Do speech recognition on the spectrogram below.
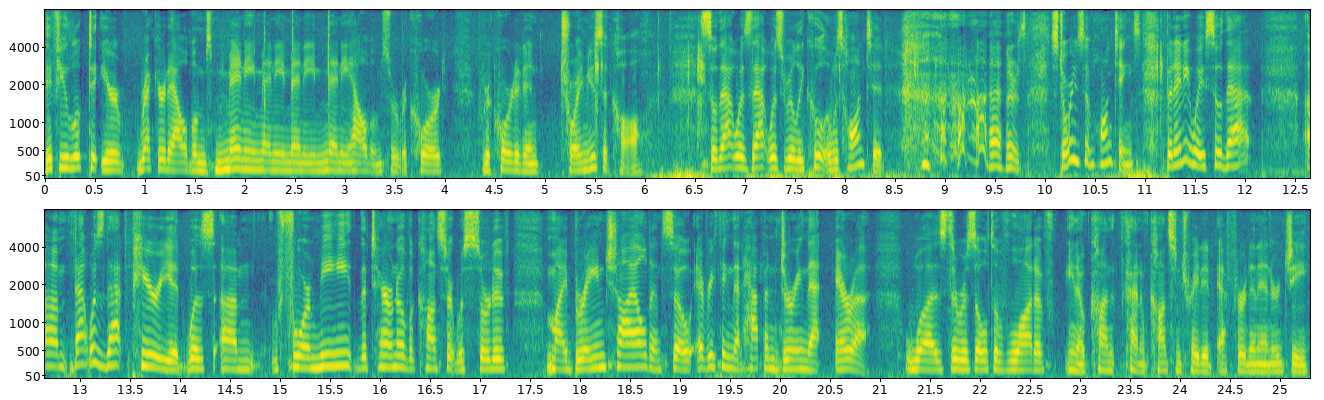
if you looked at your record albums, many, many, many, many albums were record, recorded in Troy Music Hall. So that was, that was really cool. It was haunted. There's stories of hauntings. But anyway, so that um, that was that period. Was um, for me, the Terra Nova consort was sort of my brainchild, and so everything that happened during that era was the result of a lot of you know kind of concentrated effort and energy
